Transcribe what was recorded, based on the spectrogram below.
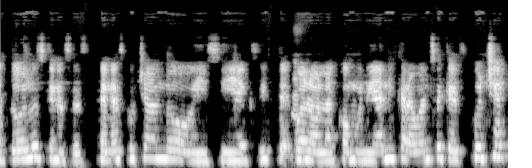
a, todos los que nos estén escuchando y si existe, bueno, la comunidad nicaragüense que escuche,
